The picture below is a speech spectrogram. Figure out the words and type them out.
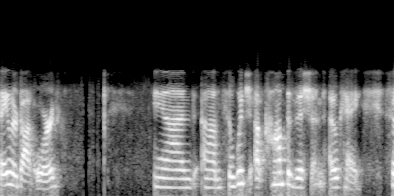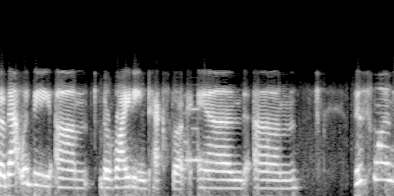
Saylor.org. And um, so which, a composition, okay. So that would be um, the writing textbook. And um, this one,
